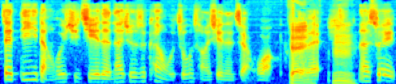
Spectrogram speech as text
在第一档会去接的，他就是看我中长线的展望，对不对？嗯，那所以。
